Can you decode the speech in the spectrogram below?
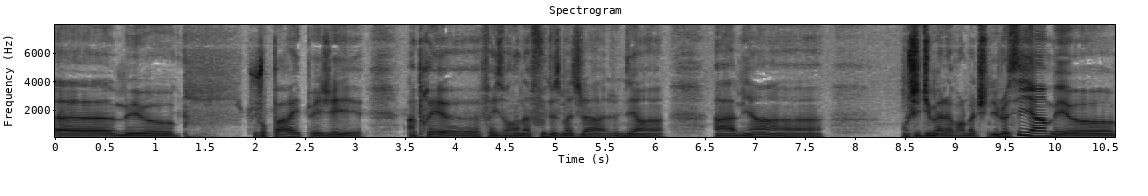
Euh, mais euh, pff, toujours pareil, PSG. Après, euh, enfin, ils ont rien à foutre de ce match-là. Je veux dire, à Amiens, euh, bon, j'ai du mal à voir le match nul aussi, hein, mais euh,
